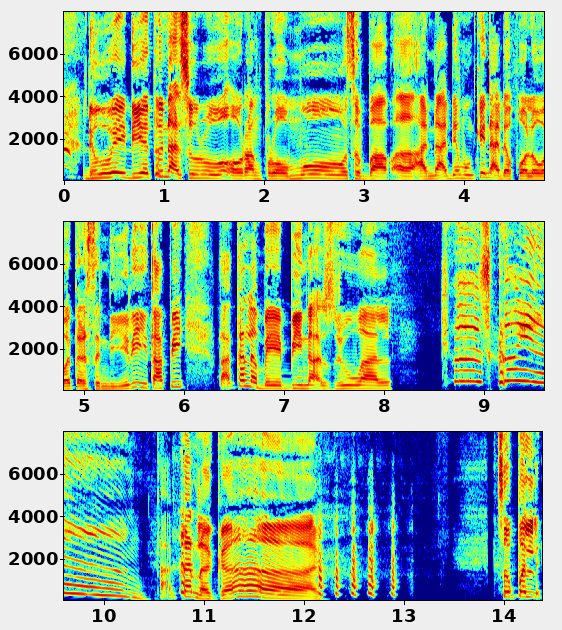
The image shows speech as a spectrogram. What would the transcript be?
The way dia tu nak suruh orang promo sebab uh, anak dia mungkin ada follower tersendiri tapi takkanlah baby nak jual Kus goyang. Takkanlah kan. So pel-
